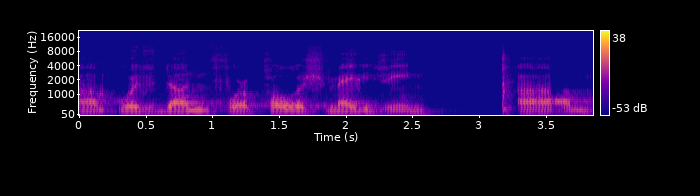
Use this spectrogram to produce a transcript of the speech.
um, was done for a Polish magazine um,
